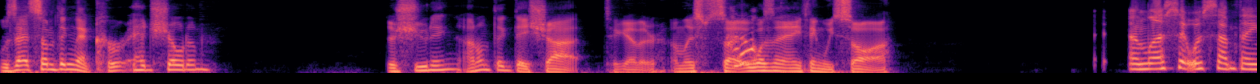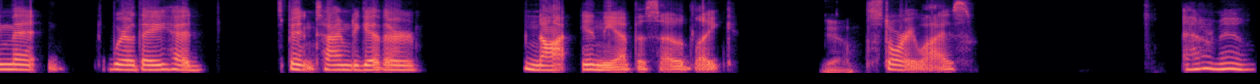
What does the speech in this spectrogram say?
Was that something that Kurt had showed him? The shooting? I don't think they shot together, unless I it wasn't anything we saw. Unless it was something that where they had spent time together not in the episode like Yeah. story wise. I don't know.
